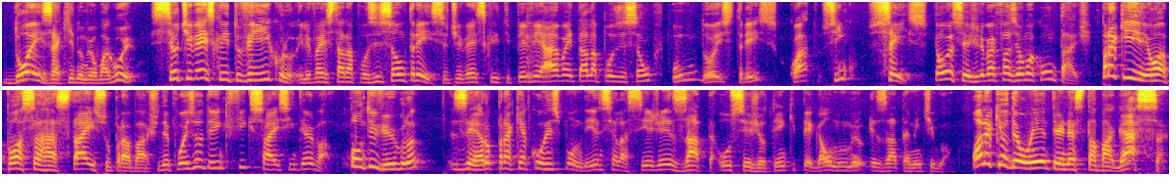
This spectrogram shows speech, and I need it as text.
2 aqui do meu bagulho? Se eu tiver escrito veículo, ele vai estar na posição 3. Se eu tiver escrito IPVA, vai estar na posição 1, 2, 3, 4, 5, 6. Então, ou seja, ele vai fazer uma contagem. Para que eu possa arrastar isso para baixo, depois eu tenho que fixar esse intervalo. Ponto e vírgula, zero para que a correspondência ela seja exata, ou seja, eu tenho que pegar o número exatamente igual. Olha que eu dei um enter nesta bagaça,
